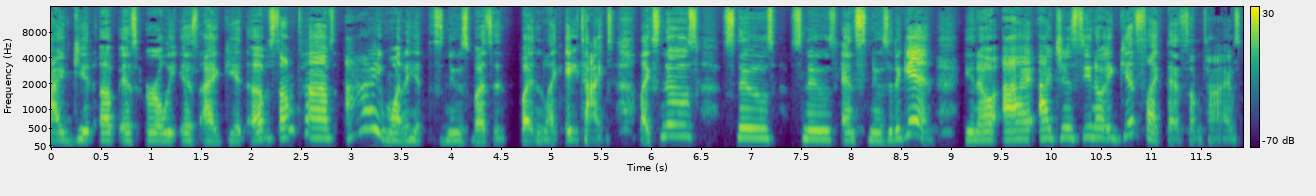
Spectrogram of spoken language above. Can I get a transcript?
I get up as early as I get up. Sometimes I want to hit the snooze button button like eight times, like snooze, snooze, snooze, and snooze it again. You know, I, I just, you know, it gets like that sometimes.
